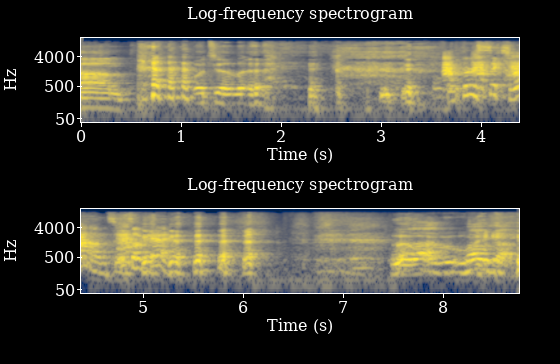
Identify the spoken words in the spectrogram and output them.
Um, what's uh, We're through six rounds. It's okay. Who's up? Mo's up.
